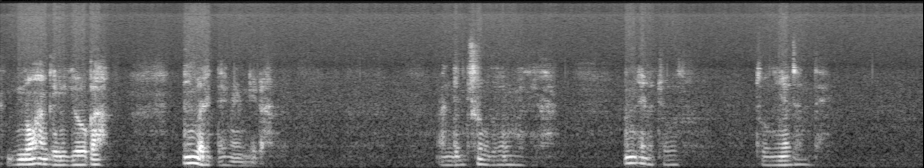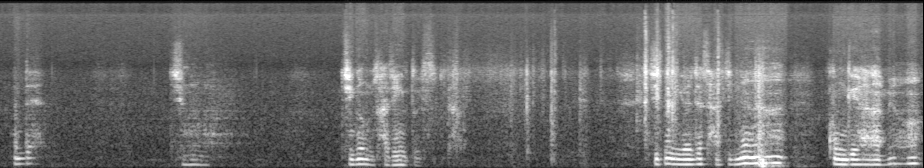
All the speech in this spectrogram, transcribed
노한 그 이유가 흑멸 때문입니다. 완전 충분 흑멸이라. 언제나 좋은 좋은 여잔데. 근데 지금 지금 사진이 또 있습니다. 지금 이 여자 사진은 공개하라며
